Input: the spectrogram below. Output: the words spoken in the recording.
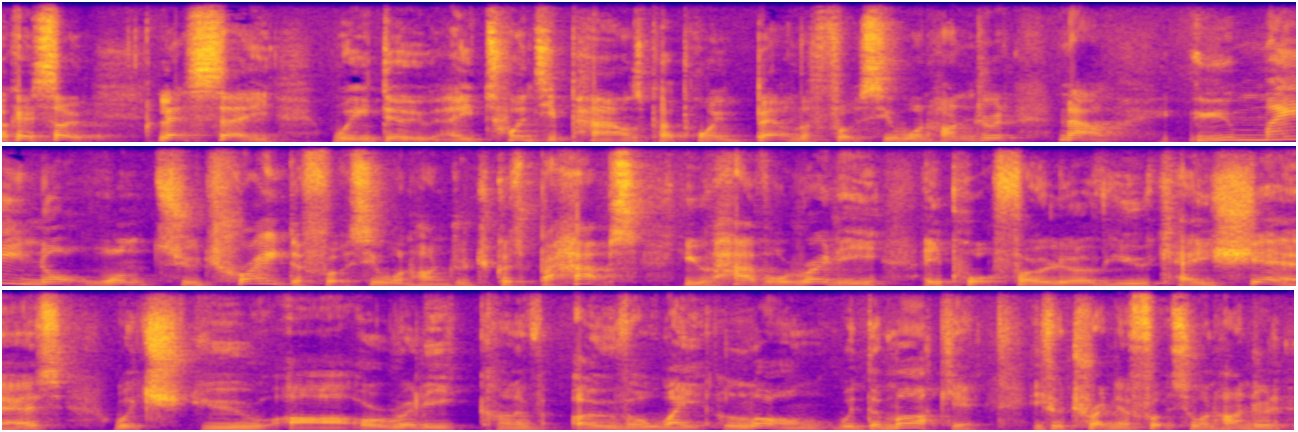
Okay, so let's say we do a 20 pounds per point bet on the FTSE 100. Now, you may not want to trade the FTSE 100 because perhaps you have already a portfolio of UK shares which you are already kind of overweight long with the market. If you're trading the FTSE 100,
